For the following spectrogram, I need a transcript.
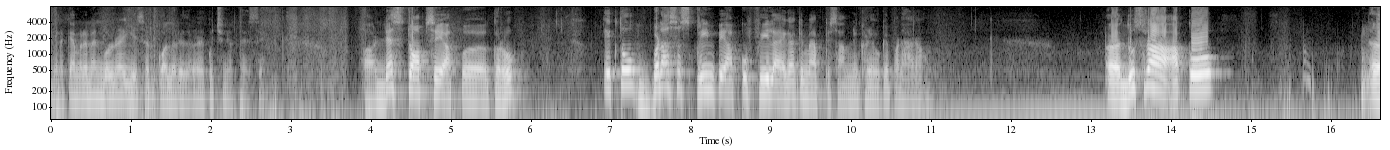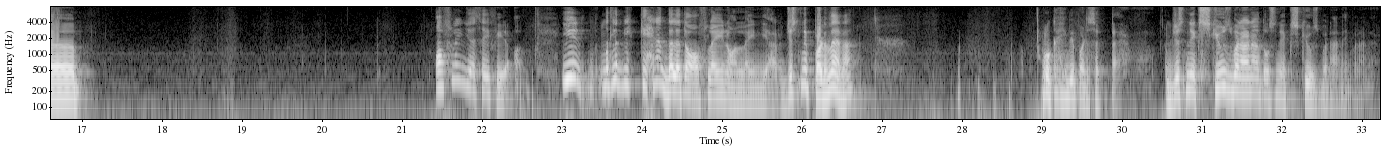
मेरा कैमरामैन बोल रहा है, ये सर कॉलर इधर है, कुछ नहीं होता इससे. डेस्कटॉप से आप करो। एक तो बड़ा सा स्क्रीन पे आपको फील आएगा कि मैं आपके सामने खड़े होकर पढ़ा रहा हूँ। दूसरा आपको ऑफलाइन जैसा ही फील ये मतलब ये कहना गलत है ऑफलाइन ऑनलाइन यार। जिसने पढ़ना है ना वो कहीं भी पढ़ सकता है। अब जिसने एक्सक्यूज बनाना तो उसने एक्सक्यूज बनाना ही बनाना है।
